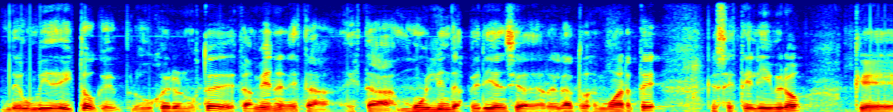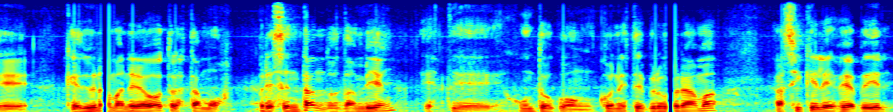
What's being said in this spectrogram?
de un videito que produjeron ustedes también en esta, esta muy linda experiencia de Relatos de Muerte, que es este libro que, de una manera u otra estamos presentando también este, junto con, este programa. Así que les voy a pedir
